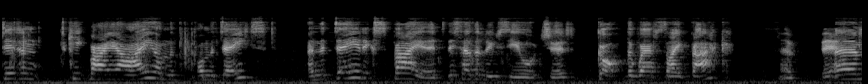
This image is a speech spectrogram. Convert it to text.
didn't keep my eye on the on the date. And the day it expired, this other Lucy Orchard got the website back. Um,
